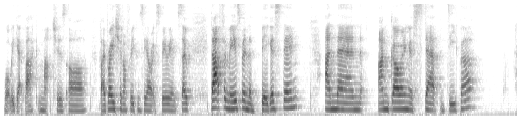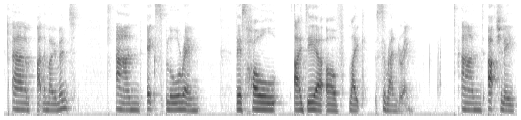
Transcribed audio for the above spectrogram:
what we get back matches our vibration, our frequency, our experience. So that for me has been the biggest thing. And then I'm going a step deeper um, at the moment and exploring this whole idea of like surrendering. And actually,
